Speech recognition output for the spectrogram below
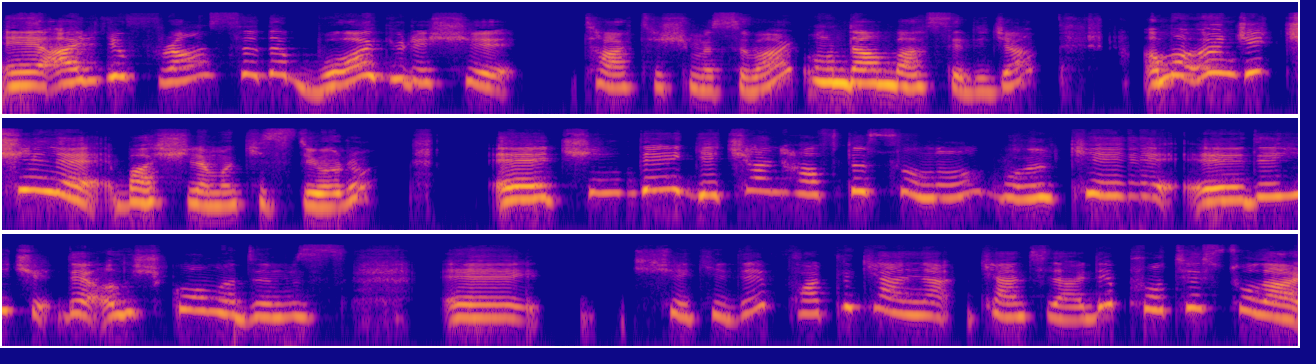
Ee, ayrıca Fransa'da boğa güreşi tartışması var. Ondan bahsedeceğim. Ama önce Çin'le başlamak istiyorum. Ee, Çin'de geçen hafta sonu bu ülkede hiç de alışık olmadığımız e, şekilde farklı kentle- kentlerde protestolar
